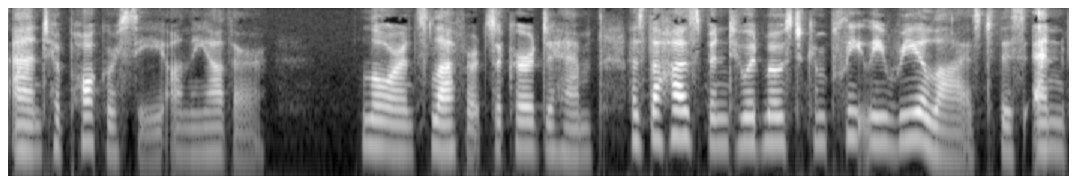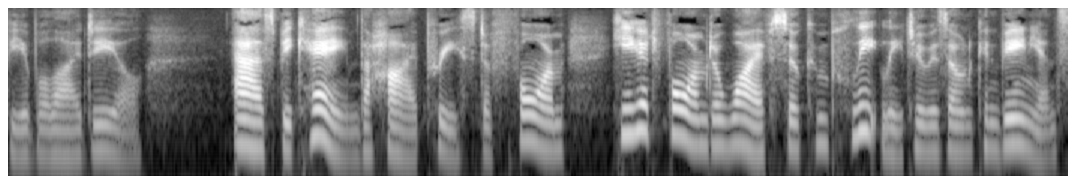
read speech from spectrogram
and hypocrisy on the other. Lawrence Lefferts occurred to him as the husband who had most completely realized this enviable ideal. As became the high priest of form, he had formed a wife so completely to his own convenience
